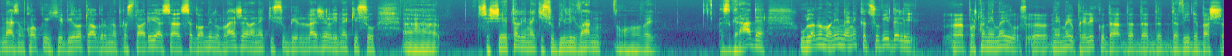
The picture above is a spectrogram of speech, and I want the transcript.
ne znam koliko ih je bilo, to je ogromna prostorija sa, sa gomilom ležajeva, neki su bili leželi, neki su a, se šetali, neki su bili van ovaj, zgrade. Uglavnom, oni meni kad su videli, e, pošto nemaju, e, nemaju priliku da, da, da, da vide baš e,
